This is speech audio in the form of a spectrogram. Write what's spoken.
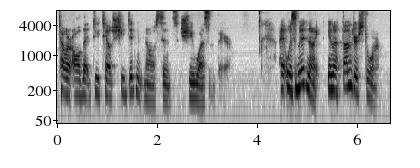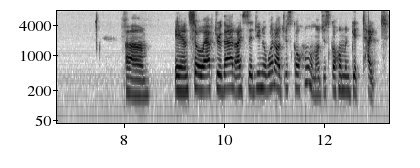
tell her all that details she didn't know since she wasn't there. It was midnight in a thunderstorm. Um, and so after that, I said, you know what? I'll just go home. I'll just go home and get tight.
